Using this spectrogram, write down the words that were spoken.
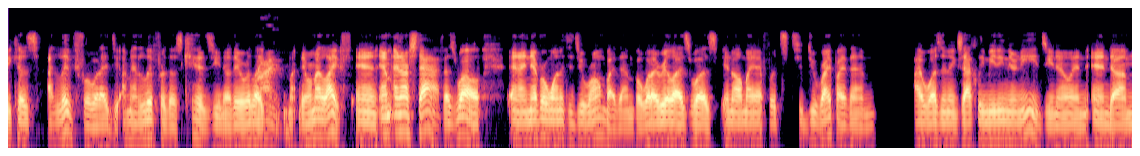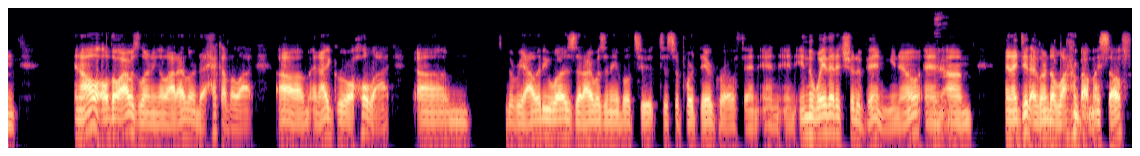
because I lived for what I do. I mean, I lived for those kids. You know, they were like right. my, they were my life, and, and and our staff as well. And I never wanted to do wrong by them. But what I realized was, in all my efforts to do right by them, I wasn't exactly meeting their needs, you know, and and um, and I'll, although I was learning a lot, I learned a heck of a lot, um, and I grew a whole lot. Um, the reality was that I wasn't able to to support their growth and and and in the way that it should have been, you know, and yeah. um, and I did. I learned a lot about myself,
